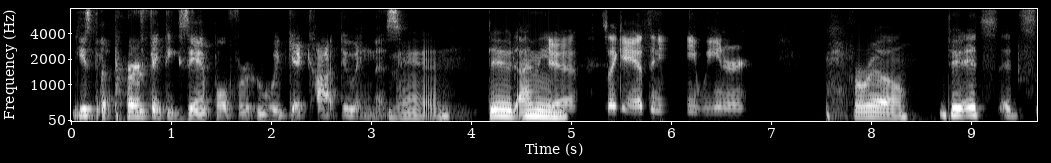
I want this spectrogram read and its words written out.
He's the perfect example for who would get caught doing this. man, dude. I mean, yeah it's like anthony weiner for real, dude. It's it's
